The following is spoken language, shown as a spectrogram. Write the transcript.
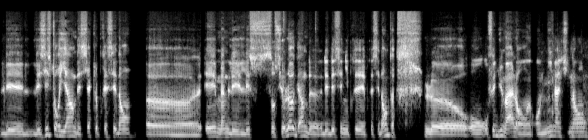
les, les historiens des siècles précédents euh, et même les, sociologues hein, de, des décennies pré précédentes le, on, fait du mal en, imaginant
